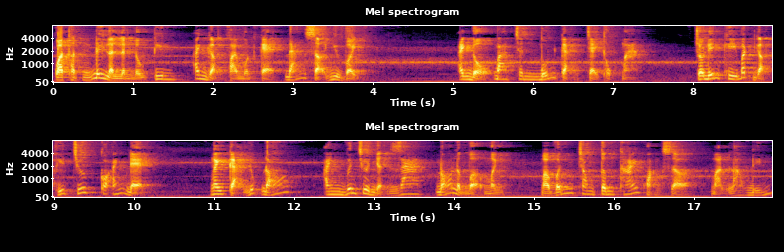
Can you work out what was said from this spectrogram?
Quả thật đây là lần đầu tiên anh gặp phải một kẻ đáng sợ như vậy. Anh đổ ba chân bốn cẳng chạy thục mạng cho đến khi bắt gặp phía trước có ánh đèn. Ngay cả lúc đó, anh vẫn chưa nhận ra đó là vợ mình mà vẫn trong tâm thái hoảng sợ mà lao đến.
